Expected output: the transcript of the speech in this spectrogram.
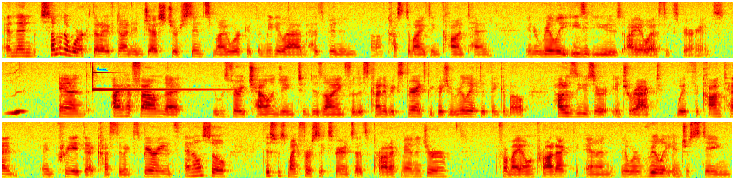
And then some of the work that I've done in gesture since my work at the Media Lab has been in uh, customizing content in a really easy to use iOS experience. And I have found that it was very challenging to design for this kind of experience because you really have to think about how does the user interact with the content and create that custom experience. And also, this was my first experience as a product manager for my own product, and there were really interesting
